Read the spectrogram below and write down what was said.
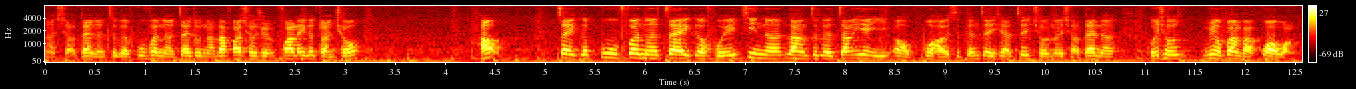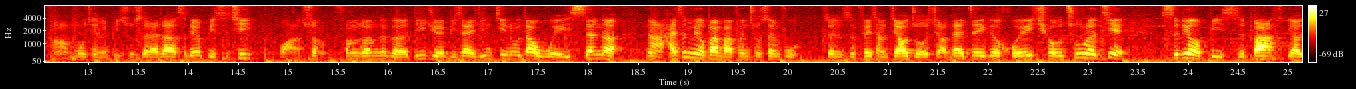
那小戴呢，这个部分呢，再度拿到发球权，发了一个短球。好，再一个部分呢，再一个回敬呢，让这个张燕怡哦，不好意思，更正一下，这球呢，小戴呢。回球没有办法挂网啊！目前的比数是来到十六比十七，哇，双双双这个第一局比赛已经进入到尾声了，那还是没有办法分出胜负，真的是非常焦灼。小戴这个回球出了界，十六比十八，要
